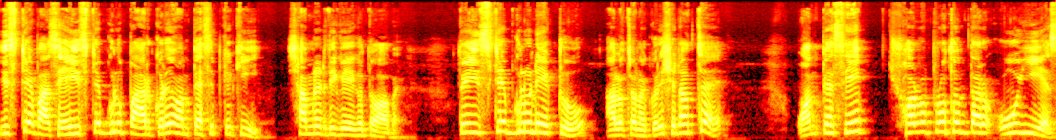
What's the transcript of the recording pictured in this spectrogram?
স্টেপ আছে। এই স্টেপগুলো পার করে অনপ্যাসিভকে কি সামনের দিকে এগোতে হবে। তো এই স্টেপগুলো নিয়ে একটু আলোচনা করি। সেটা হচ্ছে অনপ্যাসিভ সর্বপ্রথম তার ওইএস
